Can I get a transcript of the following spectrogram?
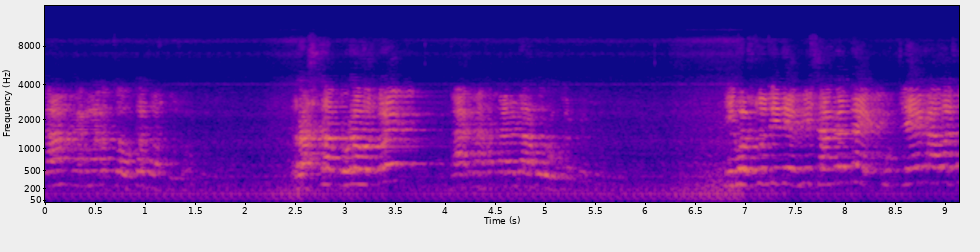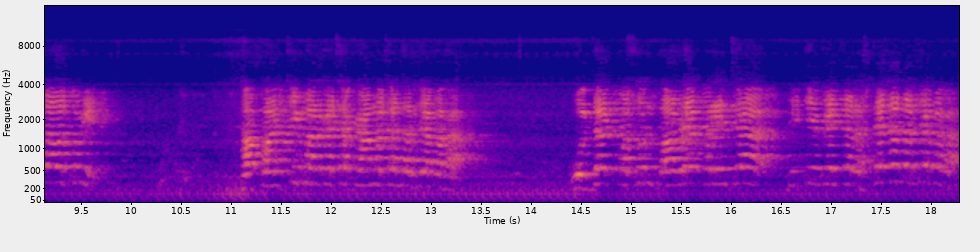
काम करणारा चौथाच असतो रस्ता पुढे होतोय कारण हाताने डाबर उघड करतो. ही वस्तू तिथे मी सांगत नाही कुठल्याही गावात जावा तुम्ही. हा पालखी मार्गाच्या कामाचा दर्जा बघा. उद्धटपासून बावड्यापर्यंतच्या बीकेबीच्या रस्त्याचा दर्जा बघा.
